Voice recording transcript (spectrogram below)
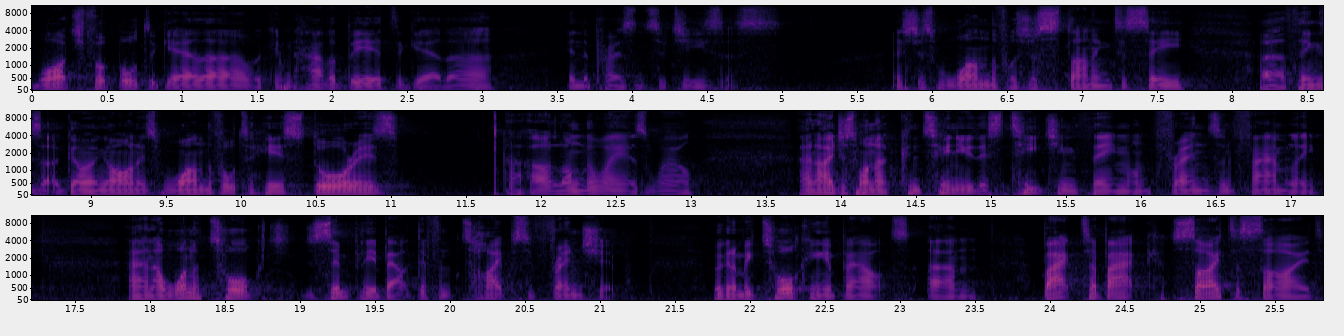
watch football together, we can have a beer together in the presence of Jesus. It's just wonderful. It's just stunning to see uh, things that are going on. It's wonderful to hear stories uh, along the way as well. And I just want to continue this teaching theme on friends and family. And I want to talk simply about different types of friendship. We're going to be talking about back to back, side to side,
